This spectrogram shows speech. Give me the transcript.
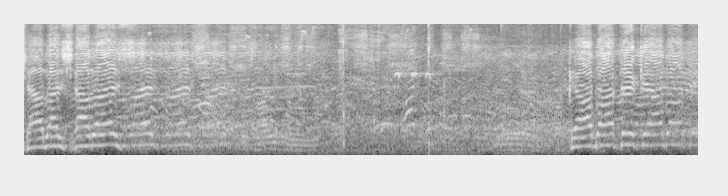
शाबाश शाबाश क्या बात है क्या बात है?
